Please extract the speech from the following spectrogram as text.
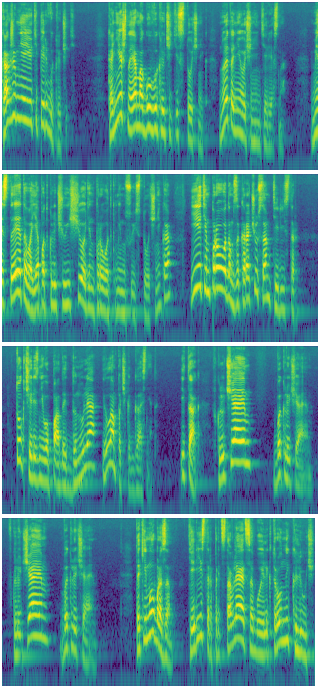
Как же мне ее теперь выключить? Конечно, я могу выключить источник, но это не очень интересно. Вместо этого я подключу еще один провод к минусу источника, и этим проводом закорочу сам тиристор. Ток через него падает до нуля, и лампочка гаснет. Итак, включаем выключаем, включаем, выключаем. Таким образом, тиристор представляет собой электронный ключ,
